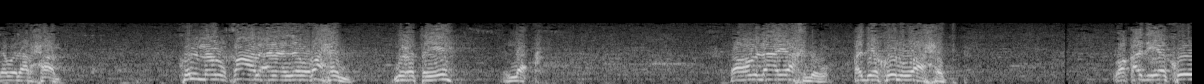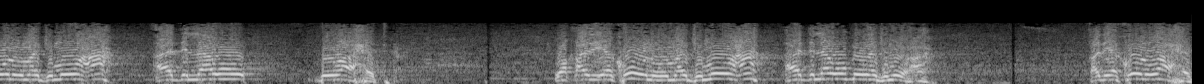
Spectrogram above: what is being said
ذوي الأرحام. كل من قال أنا ذو رحم نعطيه؟ لا. فهم لا يخلو. قد يكون واحد. وقد يكون مجموعة أدلوا بواحد. وقد يكون مجموعة أدلوا بمجموعة. قد يكون واحد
